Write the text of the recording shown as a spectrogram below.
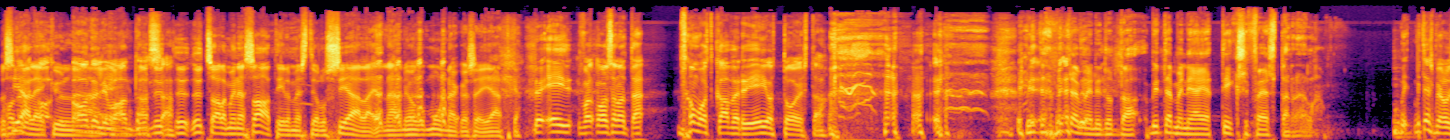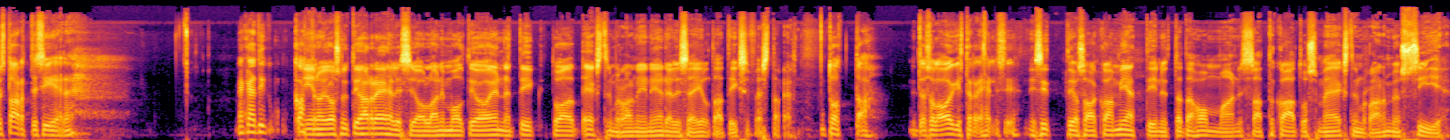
No siellä ei kyllä näe. Vantaassa. Nyt, nyt, nyt Salminen saat ilmeisesti ollut siellä ja nähnyt jonkun mun näköisen jätkä. No ei, vo- voin sanoa, että tuommoista kaveri ei ole toista. Miten, miten, meni, tota, miten meni äijät Tiksi-festareilla? M- Mites meillä oli startti siihen? Me käytiin kahta... Niin no, jos nyt ihan rehellisiä ollaan, niin me oltiin jo ennen tik, tuo Extreme Runia niin edellisen iltaa Tiksi-festareilla. Totta. Nyt jos ollaan oikeasti rehellisiä. Niin sitten jos alkaa miettiä nyt tätä hommaa, niin saattoi kaatua se meidän Extreme Run myös siihen,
